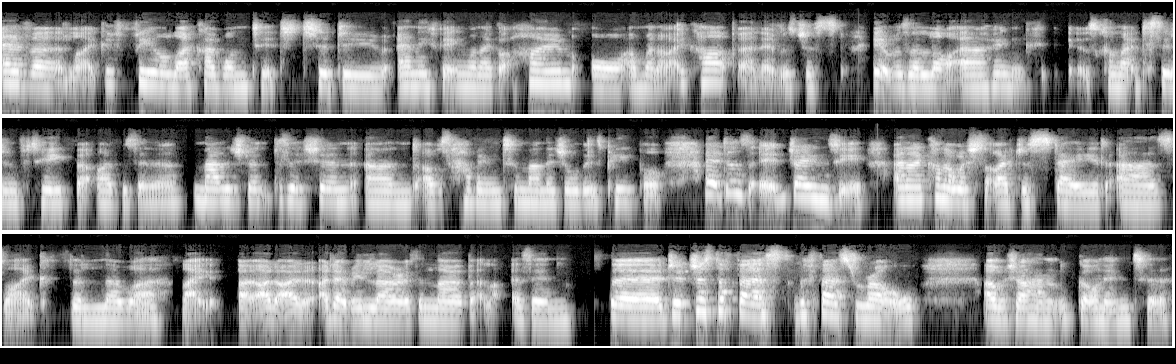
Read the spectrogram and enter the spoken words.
ever like feel like I wanted to do anything when I got home or and when I woke up. And it was just, it was a lot. And I think it was kind of like decision fatigue that I was in a management position and I was having to manage all these people. It does, it drains you. And I kind of wish that I'd just stayed as like the lower, like I, I, I don't mean lower as in lower, but as in the just the first the first role. I wish I hadn't gone into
